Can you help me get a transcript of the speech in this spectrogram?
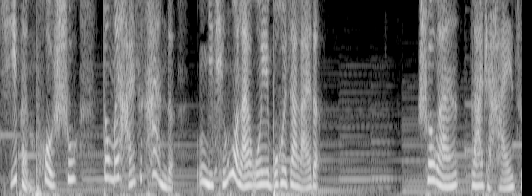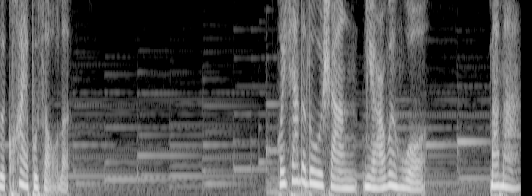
几本破书都没孩子看的，你请我来，我也不会再来的。说完，拉着孩子快步走了。回家的路上，女儿问我：“妈妈，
